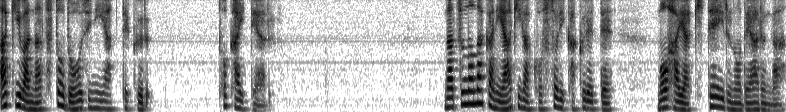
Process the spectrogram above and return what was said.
秋は夏と同時にやってくる。と書いてある。夏の中に秋がこっそり隠れてもはや来ているのであるが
